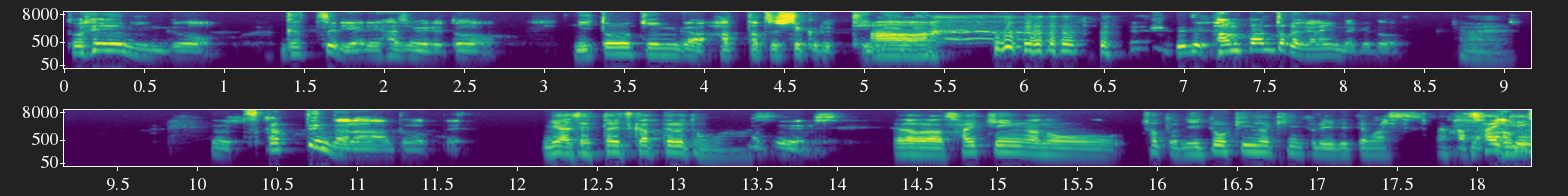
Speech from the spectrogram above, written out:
トレーニングをがっつりやり始めると、二頭筋が発達してくるっていう。あ全然パンパンとかじゃないんだけど、あ。はい。でも使ってんだなと思って。いや、絶対使ってると思います。ね。いやだから最近、あの、ちょっと二頭筋の筋トレ入れてます。なんか最近、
